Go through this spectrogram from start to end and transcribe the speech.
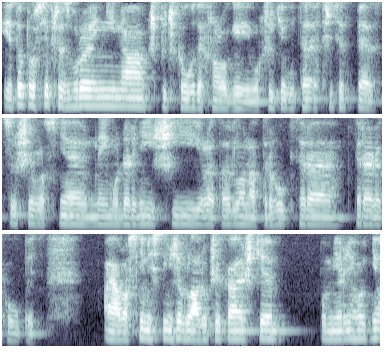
je to prostě přezbrojení na špičkovou technologii, určitě u té F-35, což je vlastně nejmodernější letadlo na trhu, které, které jde koupit. A já vlastně myslím, že vládu čeká ještě poměrně hodně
